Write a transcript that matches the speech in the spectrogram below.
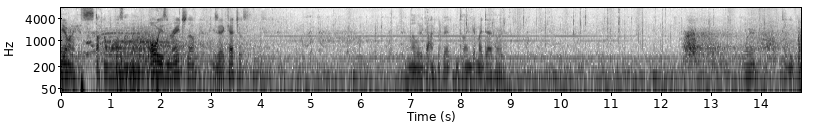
Hate it when I get stuck on walls like that. Oh, he's enraged though. He's gonna catch us. And I'll lay back a bit until I can get my dead hard. Where did he go?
